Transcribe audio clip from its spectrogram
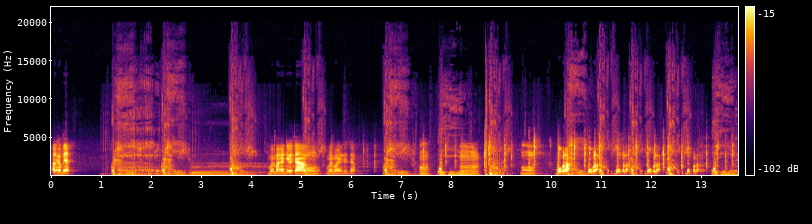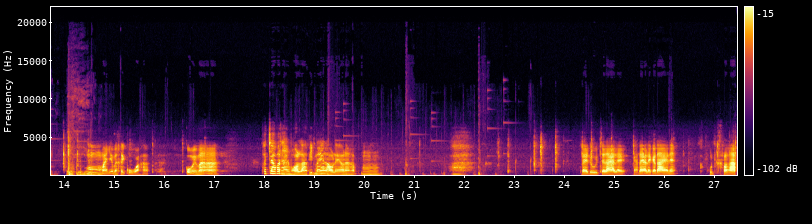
อะไรครับเนี่ย ไมมากันเยอะจังทำไมมากันเยอะจังอืมอืมอืมบวกไปละบวกไปละบวกไปละบวกไปละบวกไปละอืมมาเยอะไม่เคยกลัวฮะกลัวไม่มา พระเจ้าประทานพรลาพิษมาให้เราแล้วนะครับ อืมแต่ดูจะได้อะไรอยากได้อะไรก็ได้เนี่ยขอบคุณครับ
